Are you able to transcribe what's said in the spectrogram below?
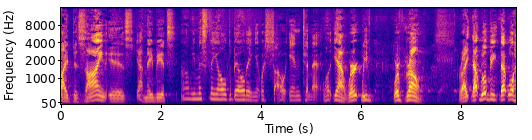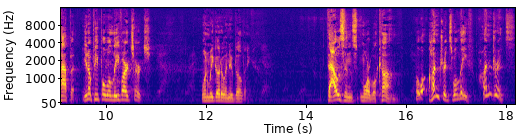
by design is, yeah, maybe it's, oh, we missed the old building. It was so intimate. Well, yeah, we're, we've, we've grown, right? That will be, that will happen. You know, people will leave our church when we go to a new building. Thousands more will come, but hundreds will leave. Hundreds.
